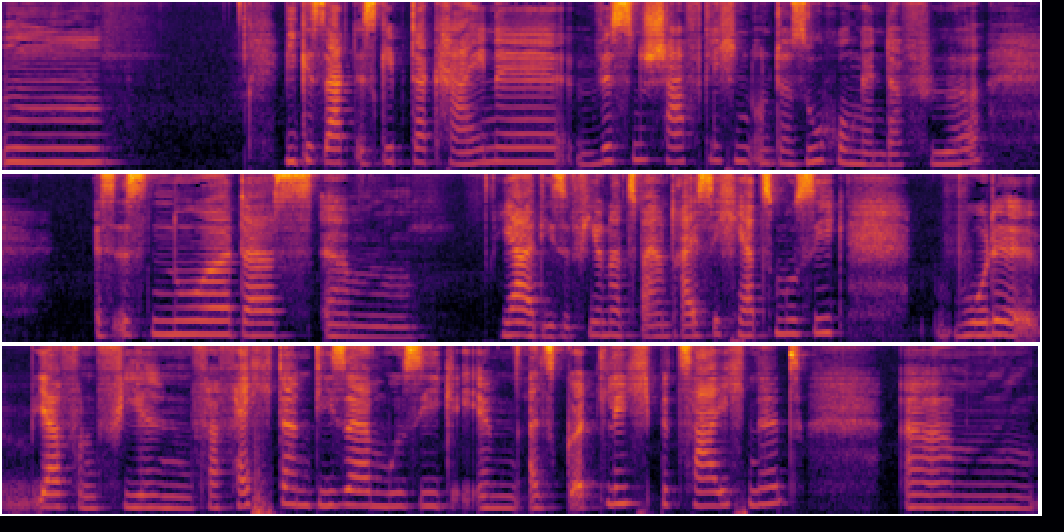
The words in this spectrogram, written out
Mm, wie gesagt, es gibt da keine wissenschaftlichen Untersuchungen dafür, es ist nur, dass ähm, ja diese 432 Hertz Musik wurde ja von vielen Verfechtern dieser Musik ähm, als göttlich bezeichnet. Ähm,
